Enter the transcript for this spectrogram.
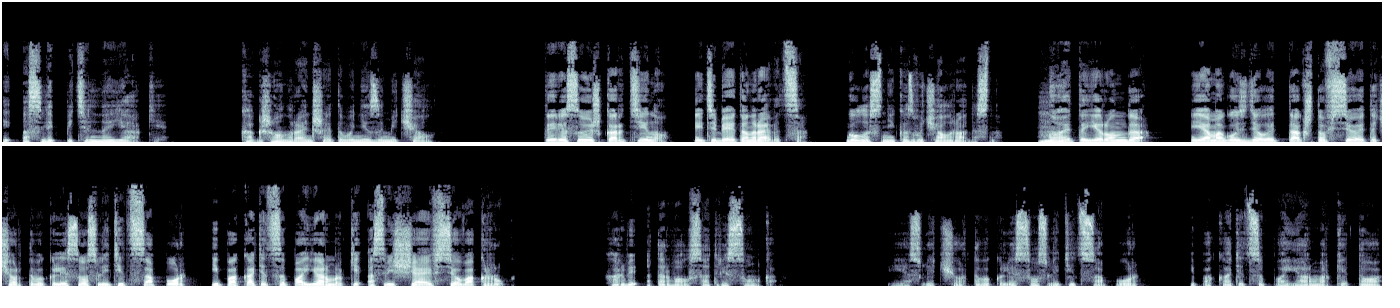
и ослепительно яркие. Как же он раньше этого не замечал? «Ты рисуешь картину, и тебе это нравится», — голос Ника звучал радостно. «Но это ерунда. Я могу сделать так, что все это чертово колесо слетит с опор и покатится по ярмарке, освещая все вокруг». Харви оторвался от рисунка. Если чертово колесо слетит с опор и покатится по ярмарке, то...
